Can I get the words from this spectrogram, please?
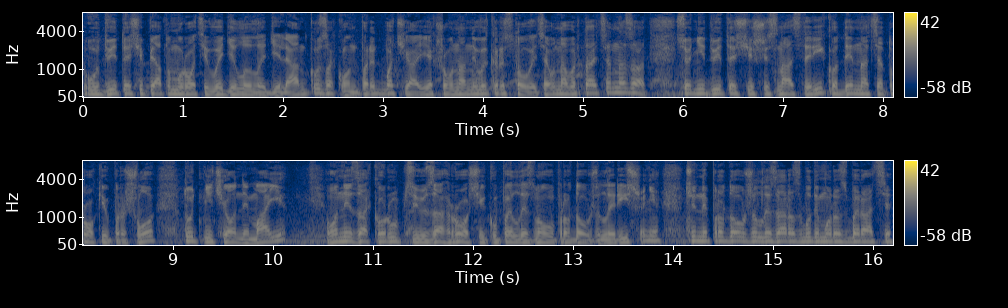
У 2005 році виділили ділянку. Закон передбачає, якщо вона не використовується, вона вертається назад. Сьогодні 2016 рік, 11 років пройшло. Тут нічого немає. Вони за корупцію, за гроші купили знову, продовжили рішення. Чи не продовжили? Зараз будемо розбиратися,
